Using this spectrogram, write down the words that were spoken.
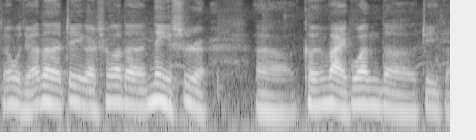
所以我觉得这个车的内饰，呃，跟外观的这个，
